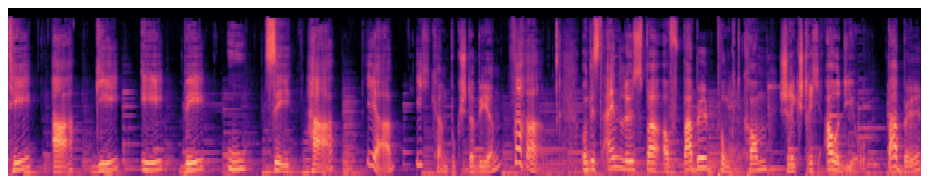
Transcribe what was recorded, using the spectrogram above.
T A G E B U C H. Ja, ich kann buchstabieren. Haha und ist einlösbar auf bubble.com-audio. Bubble,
